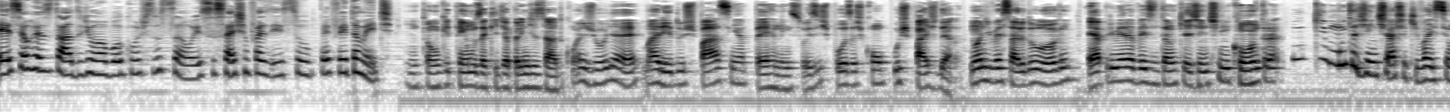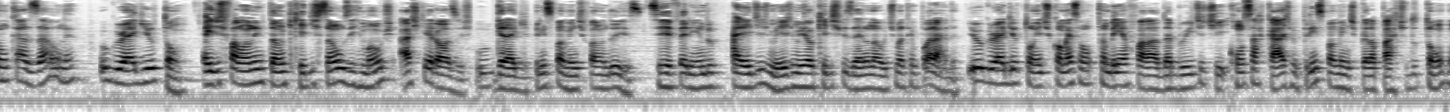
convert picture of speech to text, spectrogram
esse é o resultado de uma boa construção. E Succession faz isso perfeitamente. Então, o que temos aqui de aprendizado com a Júlia é: maridos passem a perna em suas esposas com os pais dela. No aniversário do Logan, é a primeira vez então que a gente encontra o que muita gente acha que vai ser um casal, né? o Greg e o Tom. Eles falando então que eles são os irmãos asquerosos. O Greg principalmente falando isso, se referindo a eles mesmos e ao que eles fizeram na última temporada. E o Greg e o Tom eles começam também a falar da Bridget com sarcasmo, principalmente pela parte do Tom.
